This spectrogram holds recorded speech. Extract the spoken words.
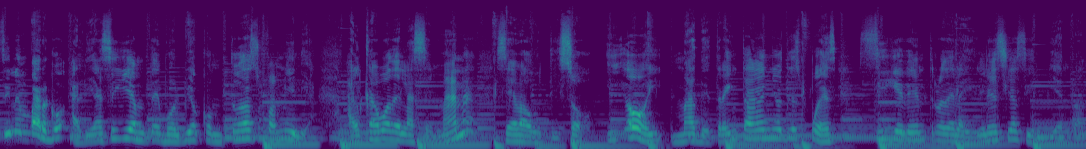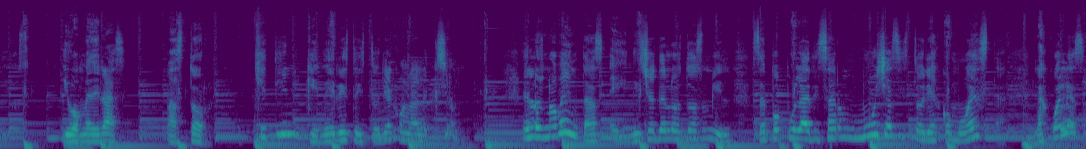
Sin embargo, al día siguiente volvió con toda su familia. Al cabo de la semana se bautizó y hoy, más de 30 años después, sigue dentro de la iglesia sirviendo a Dios. Y vos me dirás, pastor, ¿qué tiene que ver esta historia con la lección? En los 90 e inicios de los 2000 se popularizaron muchas historias como esta, las cuales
